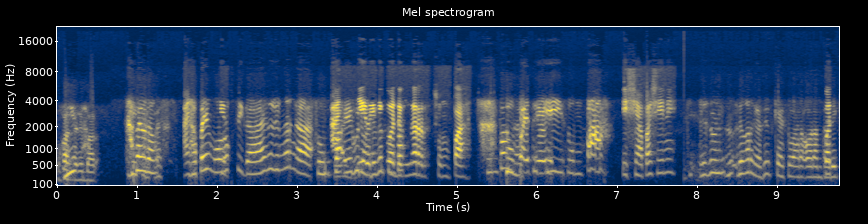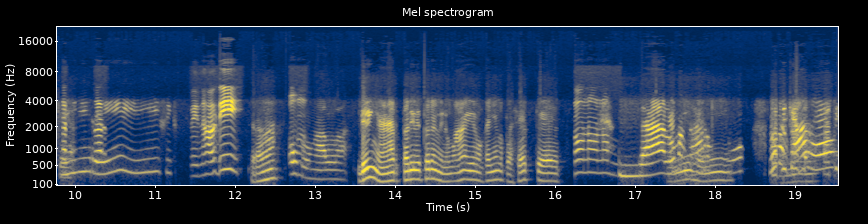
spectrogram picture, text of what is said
Bukan Iya. dari bar. Udah apa yang ngorok sih guys? Lu denger nggak? Sumpah ya gue Anjir, udah ini denger sumpah. denger, sumpah. Sumpah, sumpah itu ih, sumpah. Ih, siapa sih ini? Ya, Lu, lu denger gak sih kayak suara orang tadi kayak Rey, Rinaldi. Ya, Oh, lo ngalah. dengar. Tadi betul udah minum air, makanya lepas headset. no, no, no. Enggak, lo mah ini. tuh. Tapi mah garong. tapi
